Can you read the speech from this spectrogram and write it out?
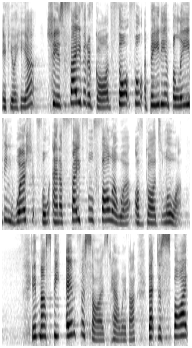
if you were here. She is favored of God, thoughtful, obedient, believing, worshipful, and a faithful follower of God's law. It must be emphasized, however, that despite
